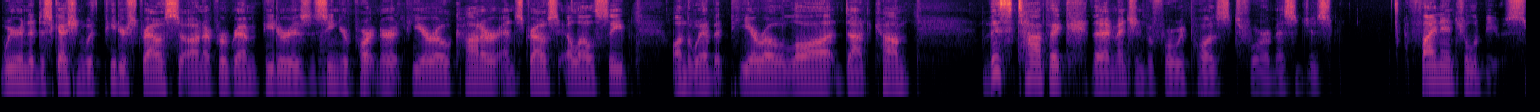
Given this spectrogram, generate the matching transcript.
We're in a discussion with Peter Strauss on our program. Peter is a senior partner at Pierro Connor and Strauss LLC on the web at pierrolaw.com. This topic that I mentioned before we paused for messages financial abuse.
